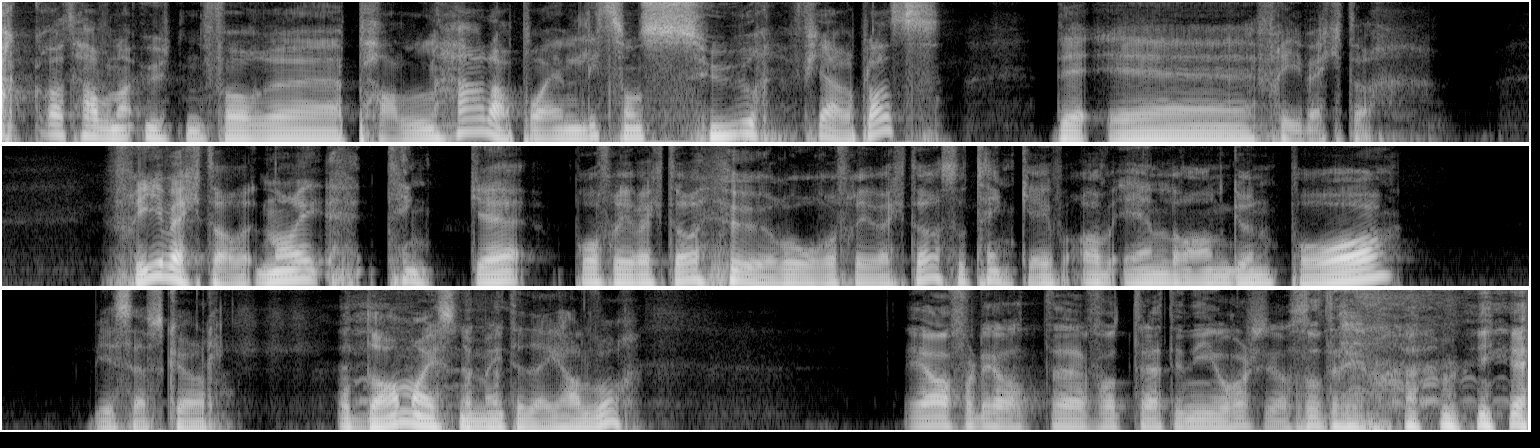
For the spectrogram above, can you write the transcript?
akkurat havna utenfor eh, pallen her, da, på en litt sånn sur fjerdeplass, det er frivekter. Frivekter. Når jeg tenker på frivekter, hører ordet frivekter, så tenker jeg av en eller annen grunn på biceps curl. Og da må jeg snu meg til deg, Halvor. Ja, fordi at eh, for 39 år siden så drev jeg mye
